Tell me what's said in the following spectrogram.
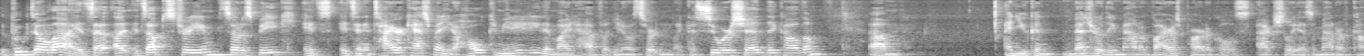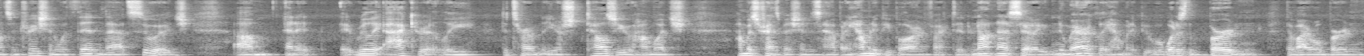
the poop don't lie. It's a, uh, it's upstream so to speak. It's it's an entire catchment you know whole community that might have you know a certain like a sewer shed they call them. Um, and you can measure the amount of virus particles actually as a matter of concentration within that sewage um, and it it really accurately determine you know tells you how much how much transmission is happening, how many people are infected, not necessarily numerically how many people, but what is the burden, the viral burden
